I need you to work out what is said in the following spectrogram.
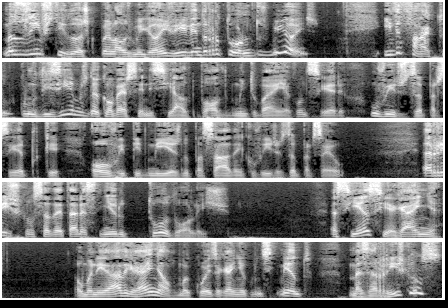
Mas os investidores que põem lá os milhões vivem de retorno dos milhões. E de facto, como dizíamos na conversa inicial, pode muito bem acontecer o vírus desaparecer, porque houve epidemias no passado em que o vírus desapareceu, arriscam-se a deitar esse dinheiro todo ao lixo. A ciência ganha. A humanidade ganha alguma coisa, ganha conhecimento. Mas arriscam-se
